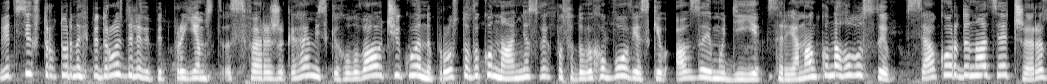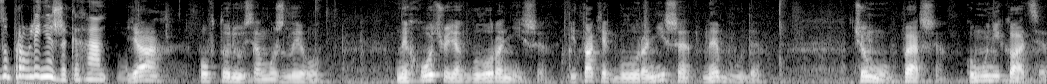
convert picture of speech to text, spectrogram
Від всіх структурних підрозділів і підприємств сфери ЖКГ міський голова очікує не просто виконання своїх посадових обов'язків, а взаємодії. Сергій Ананко наголосив, вся координація через управління ЖКГ. Я повторюся, можливо, не хочу, як було раніше. І так, як було раніше, не буде. Чому? Перше, комунікація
